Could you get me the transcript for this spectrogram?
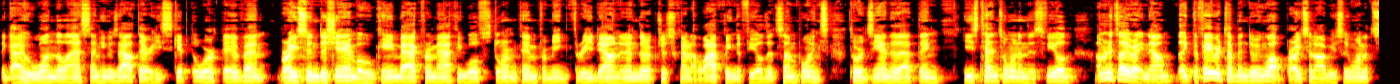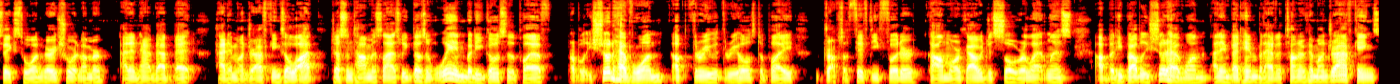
the guy who won the last time he was out there, he skipped the workday event. Bryson DeChambeau, who came back from Matthew Wolff, stormed him for being three down and ended up just kind of lapping the field at some points towards the end of that thing. He's 10 to 1 in this field. I'm going to tell you right now, like the favorites have been doing well. Bryson obviously won at 6 to 1, very short number. I didn't have that bet. Had him on DraftKings a lot. Justin Thomas last week doesn't win, but he goes to the playoff. Probably should have won up three with three holes to play. Drops a 50 footer. Collin Morikawa just so relentless, uh, but he probably should have one. I didn't bet him, but I had a ton of him on DraftKings.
